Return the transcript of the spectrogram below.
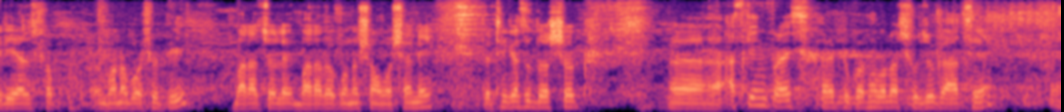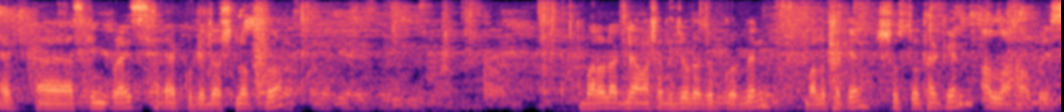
এরিয়ার সব ঘনবসতি, ভাড়া চলে, ভাড়ারও কোনো সমস্যা নেই। তো ঠিক আছে দর্শক আস্কিং প্রাইস একটু কথা বলার সুযোগ আছে। আস্কিং প্রাইস এক কোটি দশ লক্ষ। ভালো লাগলে আমার সাথে যোগাযোগ করবেন। ভালো থাকেন, সুস্থ থাকেন। আল্লাহ হাফিজ।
